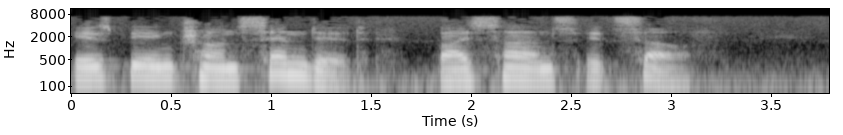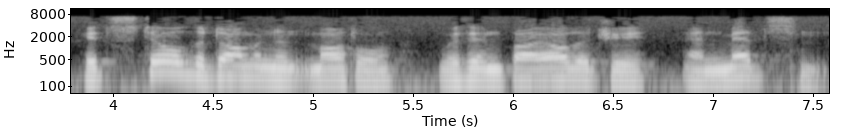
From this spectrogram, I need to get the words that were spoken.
is being transcended by science itself. It's still the dominant model within biology and medicine,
